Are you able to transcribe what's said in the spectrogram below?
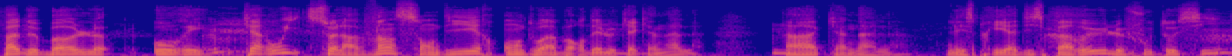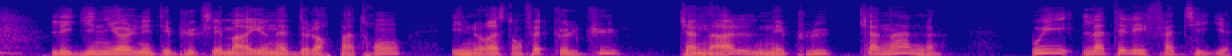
Pas de bol, aurait. Car oui, cela vint sans dire, on doit aborder le cacanal. Ah, Canal. L'esprit a disparu, le foot aussi. Les guignols n'étaient plus que les marionnettes de leur patron. Il ne reste en fait que le cul. Canal n'est plus Canal. Oui, la télé fatigue.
